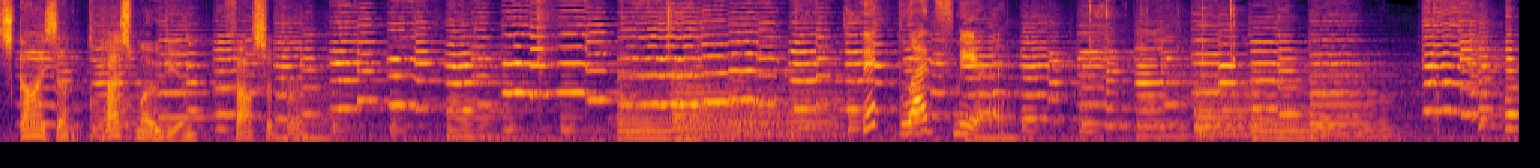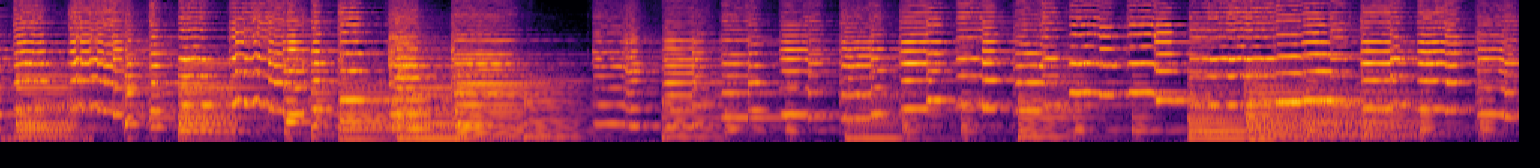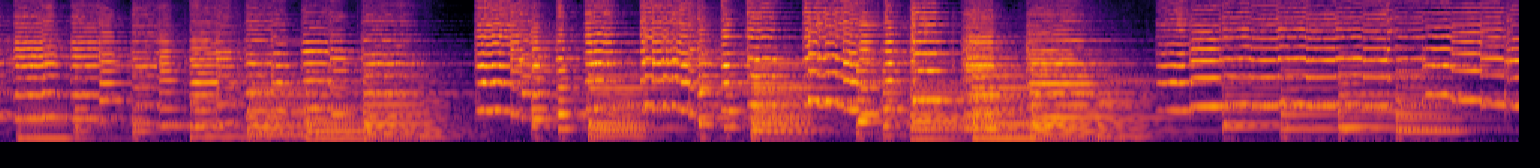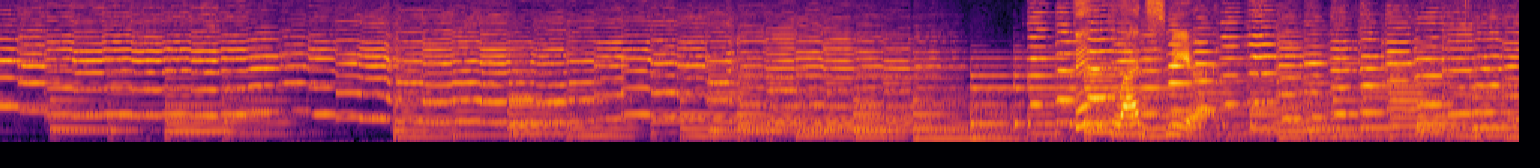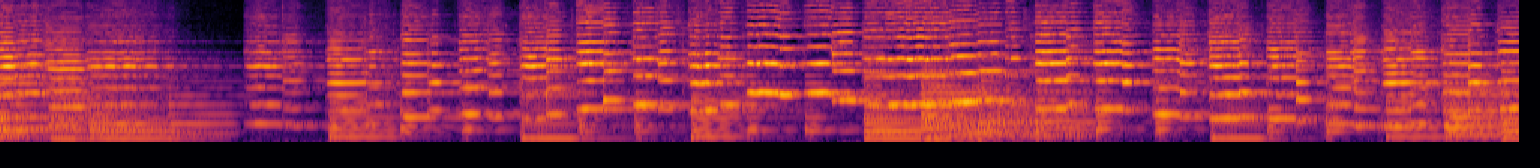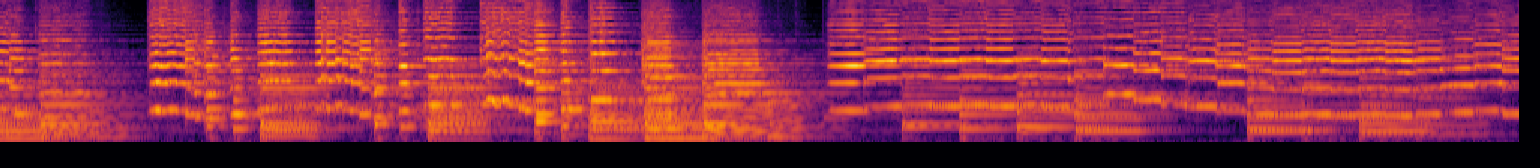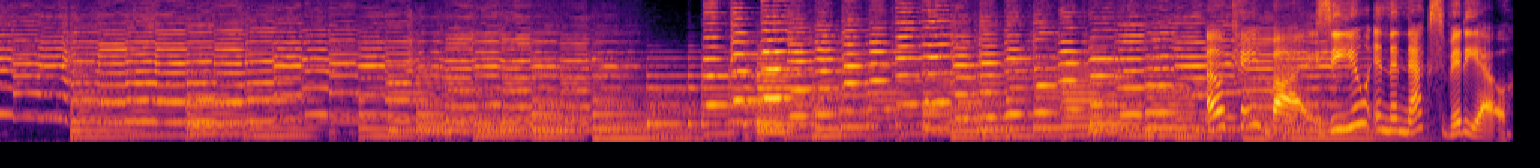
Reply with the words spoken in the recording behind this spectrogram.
Sky sind Plasmodium falciparum. Thick blood smear. Blood smear. Okay, bye. See you in the next video.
